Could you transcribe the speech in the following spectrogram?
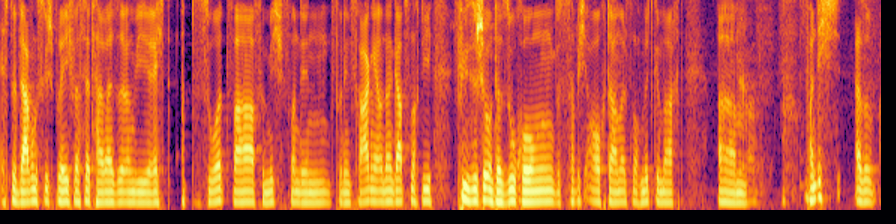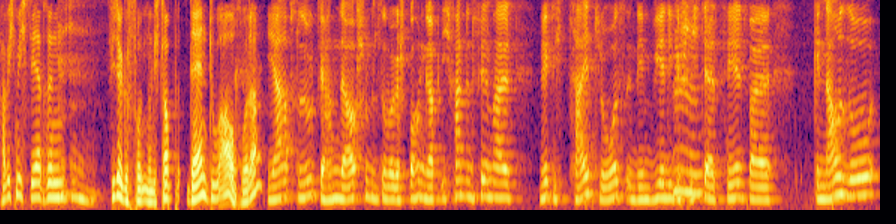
das Bewerbungsgespräch, was ja teilweise irgendwie recht absurd war für mich von den, von den Fragen her. Und dann gab es noch die physische Untersuchung. Das habe ich auch damals noch mitgemacht. Ähm, fand ich, also habe ich mich sehr drin wiedergefunden. Und ich glaube, Dan, du auch, oder? Ja, absolut. Wir haben da auch schon ein bisschen drüber gesprochen gehabt. Ich fand den Film halt wirklich zeitlos, indem wir die mhm. Geschichte erzählt, weil genauso,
